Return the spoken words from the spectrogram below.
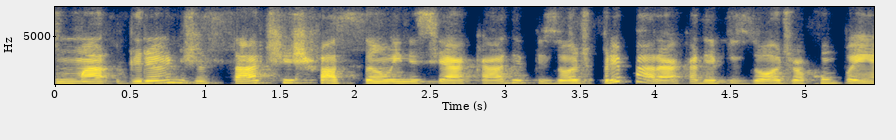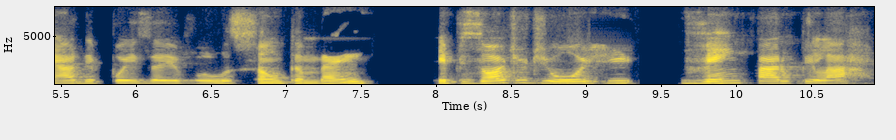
Uma grande satisfação iniciar cada episódio, preparar cada episódio, acompanhar depois a evolução também. Episódio de hoje vem para o pilar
